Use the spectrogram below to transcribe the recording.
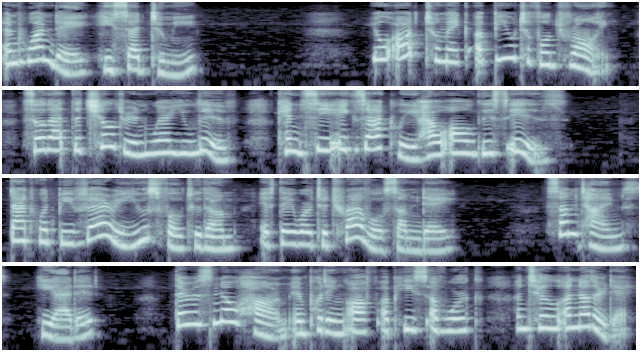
And one day he said to me, You ought to make a beautiful drawing so that the children where you live can see exactly how all this is. That would be very useful to them if they were to travel some day. Sometimes, he added, there is no harm in putting off a piece of work until another day.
